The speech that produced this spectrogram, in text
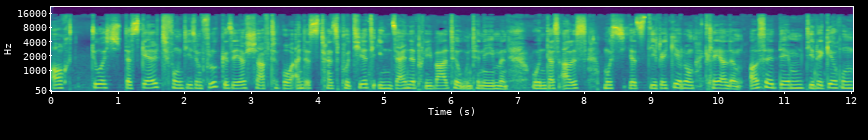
auch durch das Geld von diesem Fluggesellschaft woanders transportiert in seine private Unternehmen. Und das alles muss jetzt die Regierung klären. Außerdem, die Regierung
